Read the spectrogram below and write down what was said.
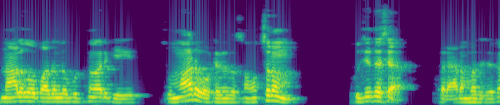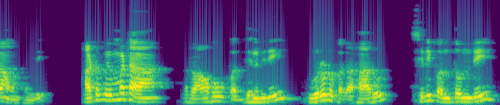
నాలుగో పాదంలో పుట్టిన వారికి సుమారు ఒకటిన్నర సంవత్సరం కుజదశ ప్రారంభ దశగా ఉంటుంది. అటు పిమ్మట రాహు పద్దెనిమిది గురుడు పదహారు శని పంతొమ్మిది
